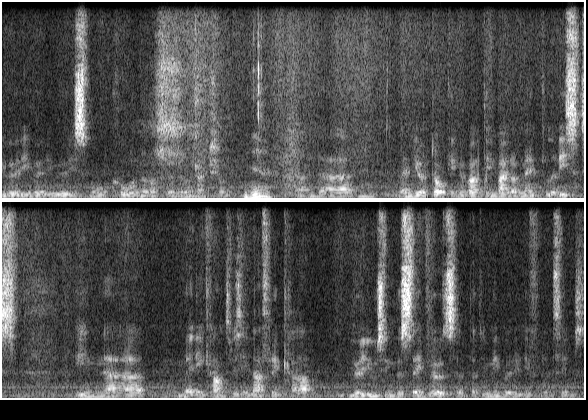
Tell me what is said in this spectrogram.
very, very, very small corner of the world, actually. Yeah. And uh, when you're talking about environmental risks in many countries in Africa, you're using the same words, but you mean very different things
